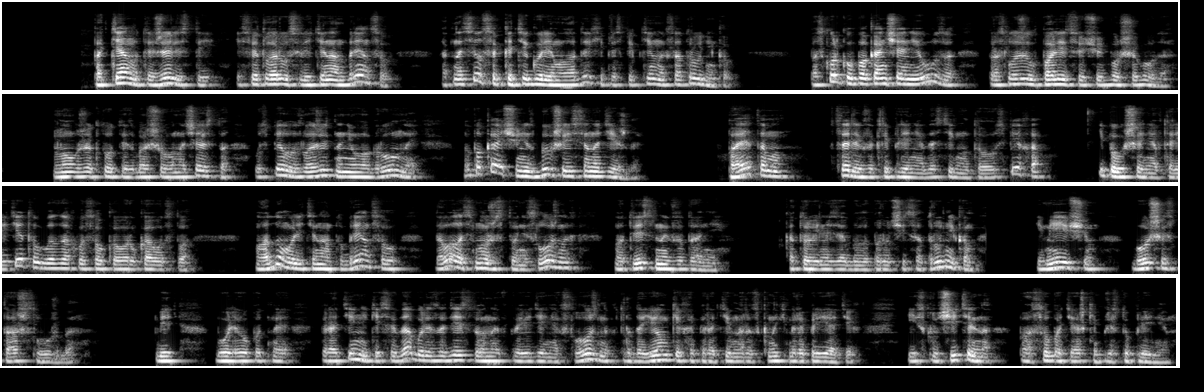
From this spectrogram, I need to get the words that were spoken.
Подтянутый, жилистый и светлорусый лейтенант Брянцев относился к категории молодых и перспективных сотрудников, поскольку по окончании вуза прослужил в полиции чуть больше года. Но уже кто-то из большого начальства успел возложить на него огромные, но пока еще не сбывшиеся надежды. Поэтому в целях закрепления достигнутого успеха и повышения авторитета в глазах высокого руководства молодому лейтенанту Брянцеву давалось множество несложных, но ответственных заданий, которые нельзя было поручить сотрудникам, имеющим больший стаж службы. Ведь более опытные оперативники всегда были задействованы в проведениях сложных, трудоемких оперативно-розыскных мероприятиях и исключительно по особо тяжким преступлениям.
